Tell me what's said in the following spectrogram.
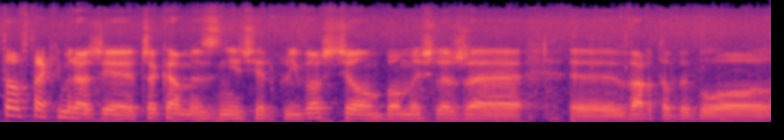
to w takim razie czekamy z niecierpliwością, bo myślę, że y, warto by było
